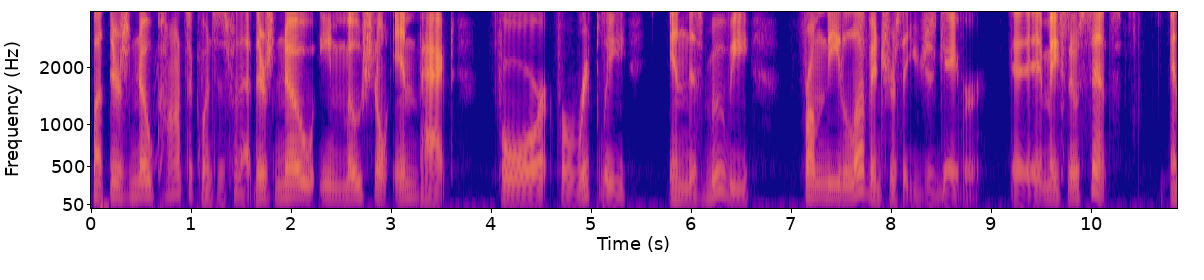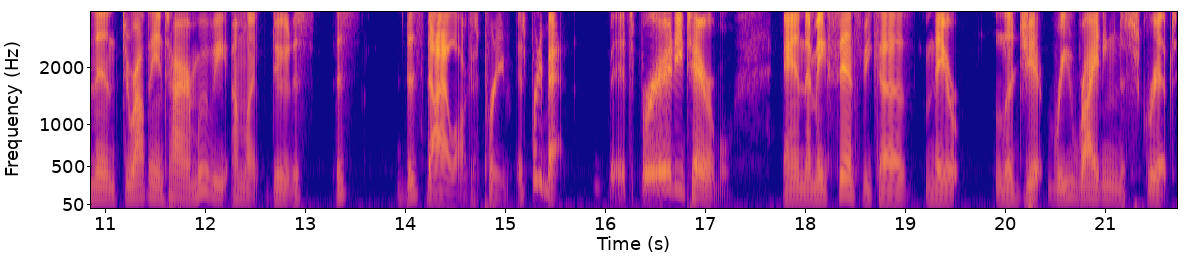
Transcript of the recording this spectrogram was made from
But there's no consequences for that. There's no emotional impact for for Ripley in this movie from the love interest that you just gave her. It, it makes no sense. And then throughout the entire movie, I'm like, dude, this this this dialogue is pretty it's pretty bad. It's pretty terrible. And that makes sense because they are legit rewriting the script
